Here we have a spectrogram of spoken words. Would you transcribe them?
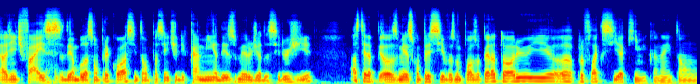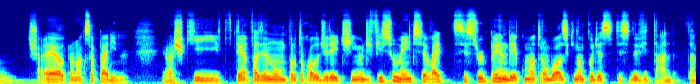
a gente faz deambulação precoce, então o paciente, ele caminha desde o primeiro dia da cirurgia, as, as meias compressivas no pós-operatório e a profilaxia química, né? Então, xarelto, enoxaparina. Eu acho que tem, fazendo um protocolo direitinho, dificilmente você vai se surpreender com uma trombose que não podia ter sido evitada, tá?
